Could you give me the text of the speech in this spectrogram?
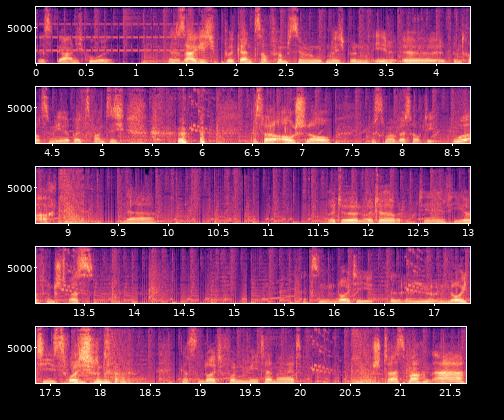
Ist gar nicht cool. Also sage ich ganz auf 15 Minuten, ich bin eh, äh, bin trotzdem wieder bei 20. das war auch schlau. Ich müsste mal besser auf die Uhr achten. Ja. Leute, Leute, was macht ihr denn hier für einen Stress? Ganzen Leute, äh, Leutis wollte ich schon sagen. Ganzen Leute von Meta Knight. Stress machen? Ah!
